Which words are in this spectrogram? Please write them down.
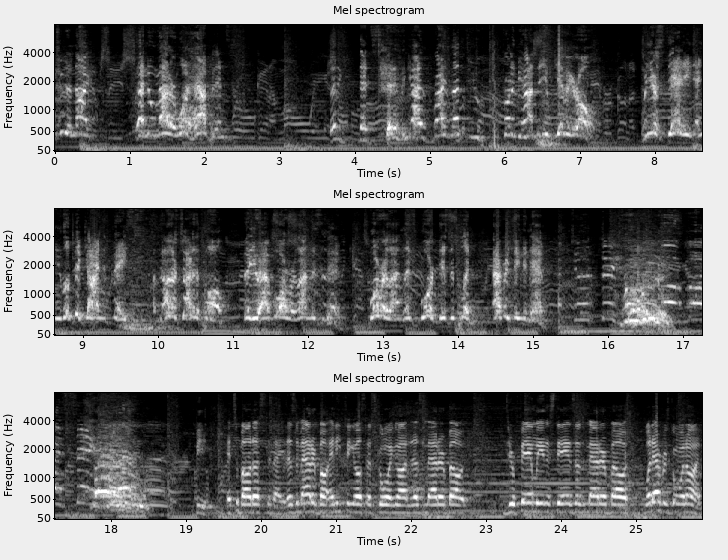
tonight that no matter what happens, that, that standing the guy right left you, front and behind, that you give it your all. When you're standing and you look the guy in the face on the other side of the ball, that you have more relentless than him. More relentless, more disciplined, everything than him. It's about us tonight. It doesn't matter about anything else that's going on. It doesn't matter about your family in the stands. Doesn't matter about whatever's going on.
